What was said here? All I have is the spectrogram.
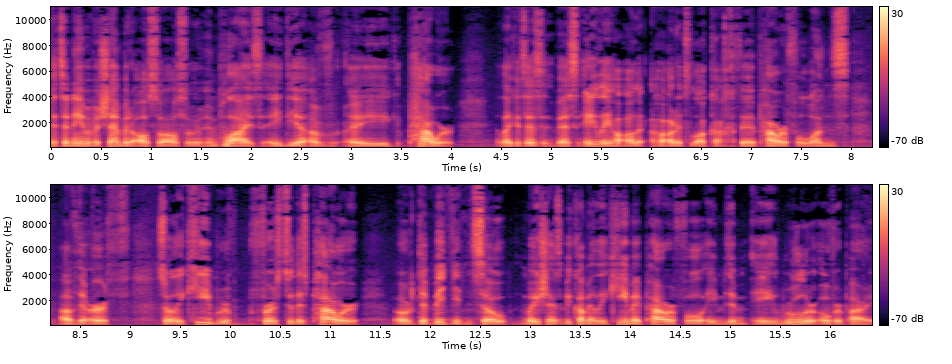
it's a name of Hashem, but also also implies idea of a power, like it says, "Ves haaretz lokach," the powerful ones of the earth. So alikim refers to this power or dominion. So Moshe has become alikim, a powerful, a, a ruler over Pare.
